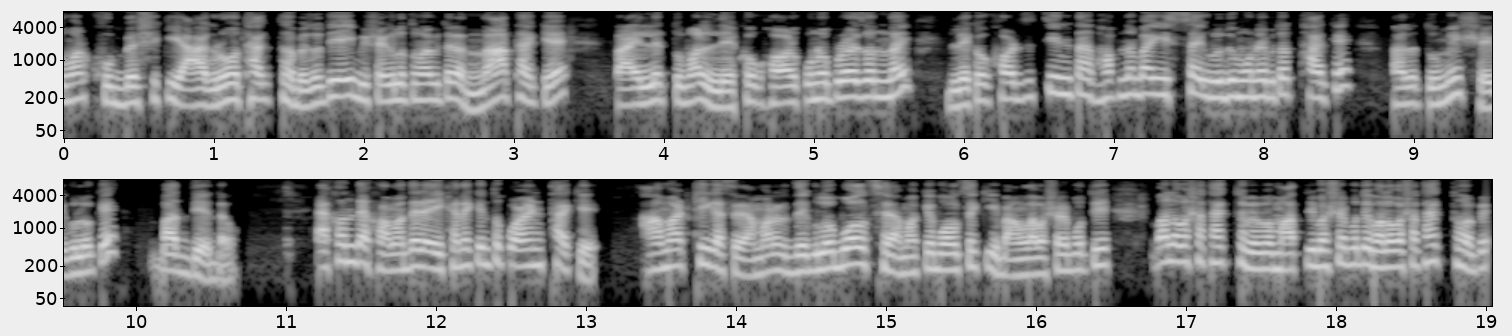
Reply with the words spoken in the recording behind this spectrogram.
তোমার খুব বেশি কি আগ্রহ থাকতে হবে। যদি এই বিষয়গুলো তোমার ভিতরে না থাকে তাইলে তোমার লেখক হওয়ার কোনো প্রয়োজন নাই। লেখক হওয়ার যে চিন্তা ভাবনা বা ইচ্ছা এগুলো যদি মনের ভিতর থাকে, তাহলে তুমি সেগুলোকে বাদ দিয়ে দাও। এখন দেখো, আমাদের এইখানে কিন্তু পয়েন্ট থাকে। আমার ঠিক আছে, আমার যেগুলো বলছে, আমাকে বলছে কি, বাংলা ভাষার প্রতি ভালোবাসা থাকতে হবে বা মাতৃভাষার প্রতি ভালোবাসা থাকতে হবে।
